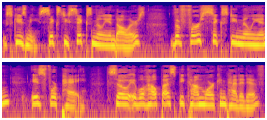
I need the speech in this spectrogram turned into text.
Excuse me, sixty-six million dollars. The first 60 million is for pay. So it will help us become more competitive.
